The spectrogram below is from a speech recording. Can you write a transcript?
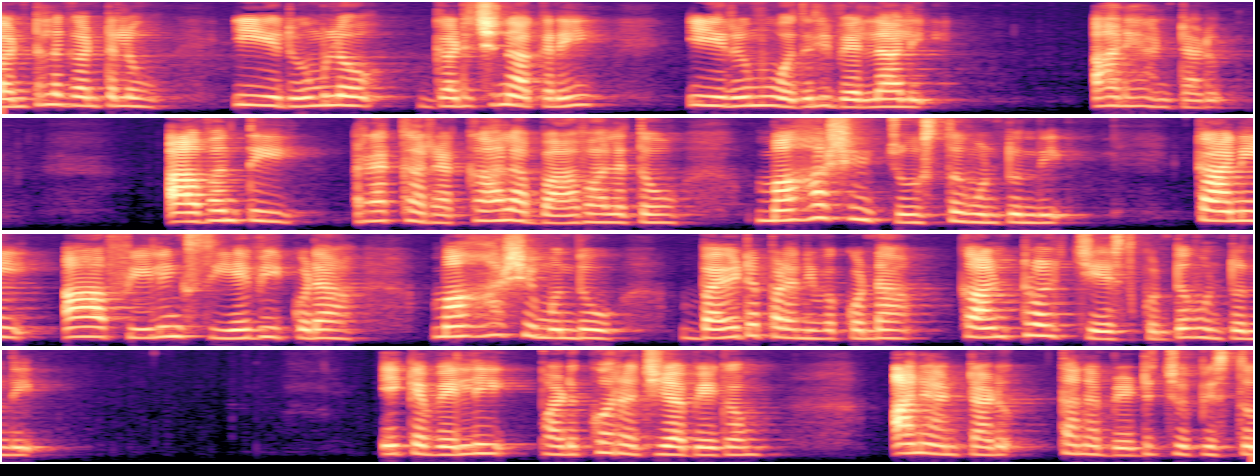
గంటల గంటలు ఈ రూమ్లో గడిచినాకనే ఈ రూమ్ వదిలి వెళ్ళాలి అని అంటాడు. అవంతి రకరకాల భావాలతో మహర్షిని చూస్తూ ఉంటుంది. కానీ ఆ ఫీలింగ్స్ ఏవీ కూడా మహర్షి ముందు బయటపడనివ్వకుండా కంట్రోల్ చేసుకుంటూ ఉంటుంది. ఇక వెళ్ళి పడుకో రజియా బేగం అని అంటాడు తన బెడ్ చూపిస్తూ.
